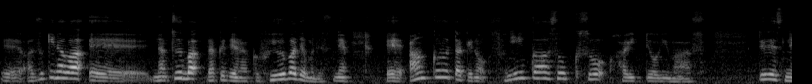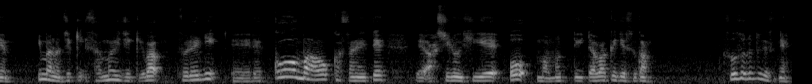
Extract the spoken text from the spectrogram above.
えー、あずきなは、えー夏場だけでなく冬場でもですね、えアンクル丈のスニーカーソックスを履いております。でですね、今の時期、寒い時期は、それに、えレッグウォーマーを重ねて、え足の冷えを守っていたわけですが、そうするとですね、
